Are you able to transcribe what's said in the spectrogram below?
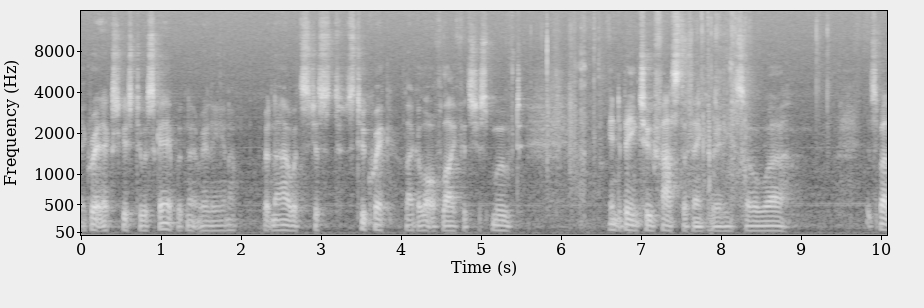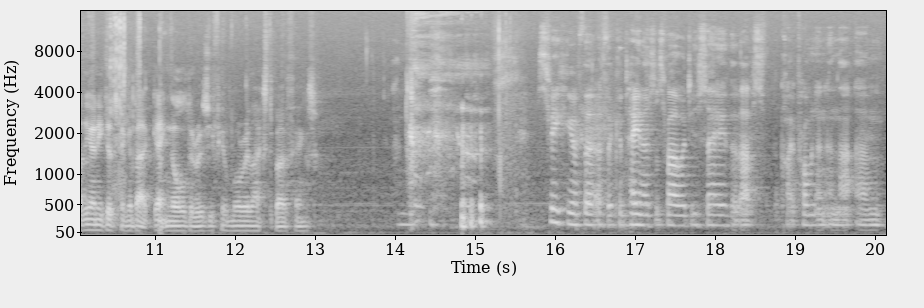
a, great excuse to escape, wouldn't it, really, you know. But now it's just it's too quick, like a lot of life. It's just moved into being too fast, I think, really. So uh, it's about the only good thing about getting older is you feel more relaxed about things. Um, speaking of the of the containers as well, would you say that that's quite prominent and that um,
